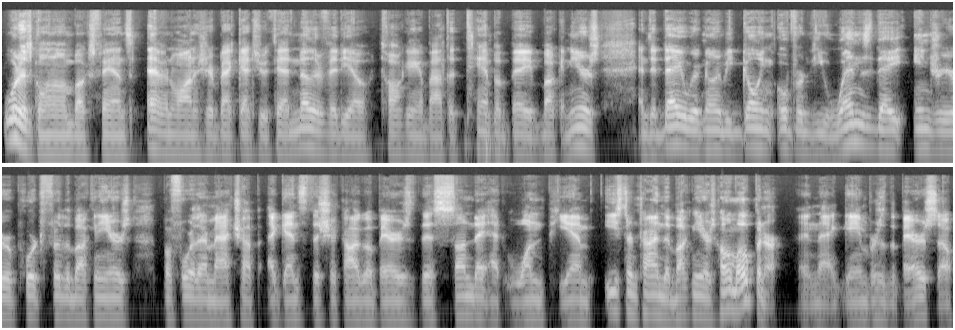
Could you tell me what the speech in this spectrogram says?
What is going on, Bucs fans? Evan Wanish here back at you with another video talking about the Tampa Bay Buccaneers. And today we're going to be going over the Wednesday injury report for the Buccaneers before their matchup against the Chicago Bears this Sunday at 1 p.m. Eastern Time, the Buccaneers home opener in that game versus the Bears. So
